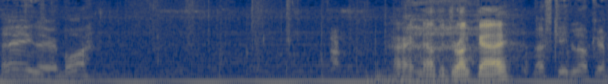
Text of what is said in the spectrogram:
Hey there, boy. Alright, now the drunk guy. Let's keep looking.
